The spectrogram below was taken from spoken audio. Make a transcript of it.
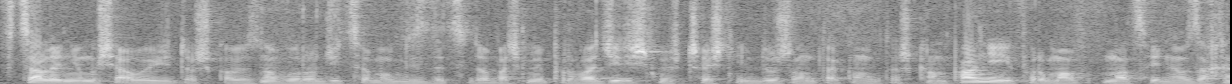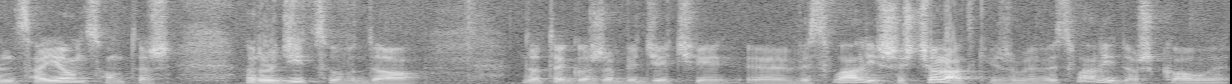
wcale nie musiały iść do szkoły. Znowu rodzice mogli zdecydować. My prowadziliśmy wcześniej dużą taką też kampanię informacyjną, zachęcającą też rodziców do, do tego, żeby dzieci y, wysłali, sześciolatki, żeby wysłali do szkoły.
